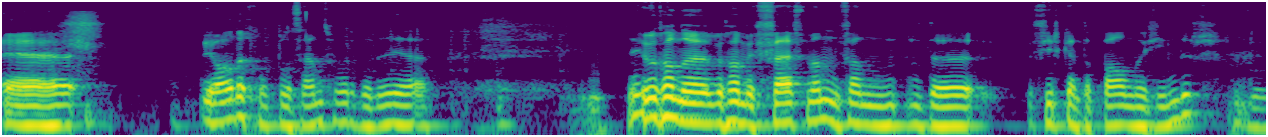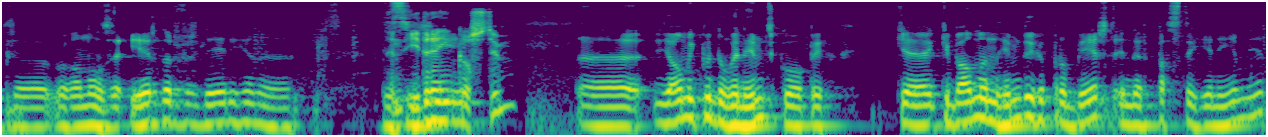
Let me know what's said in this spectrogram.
Eh, ja, dat gaat plezant worden. Hè, ja. Nee, we, gaan, eh, we gaan met vijf man van de vierkante paal naar Ginder. Dus eh, we gaan onze eerder verdedigen. Dus en iedereen in kostuum? eh, ja, maar ik moet nog een hemd kopen. Ik, ik heb al mijn hemden geprobeerd en er paste geen een meer.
